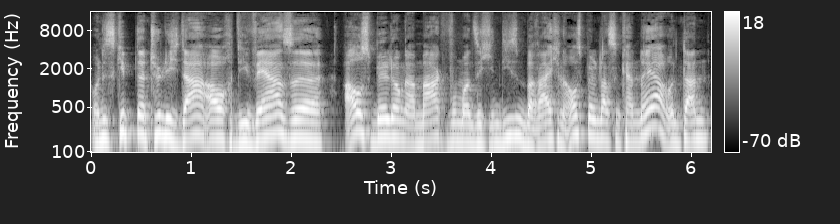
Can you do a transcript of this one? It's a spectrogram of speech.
Und es gibt natürlich da auch diverse Ausbildungen am Markt, wo man sich in diesen Bereichen ausbilden lassen kann. Naja, und dann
